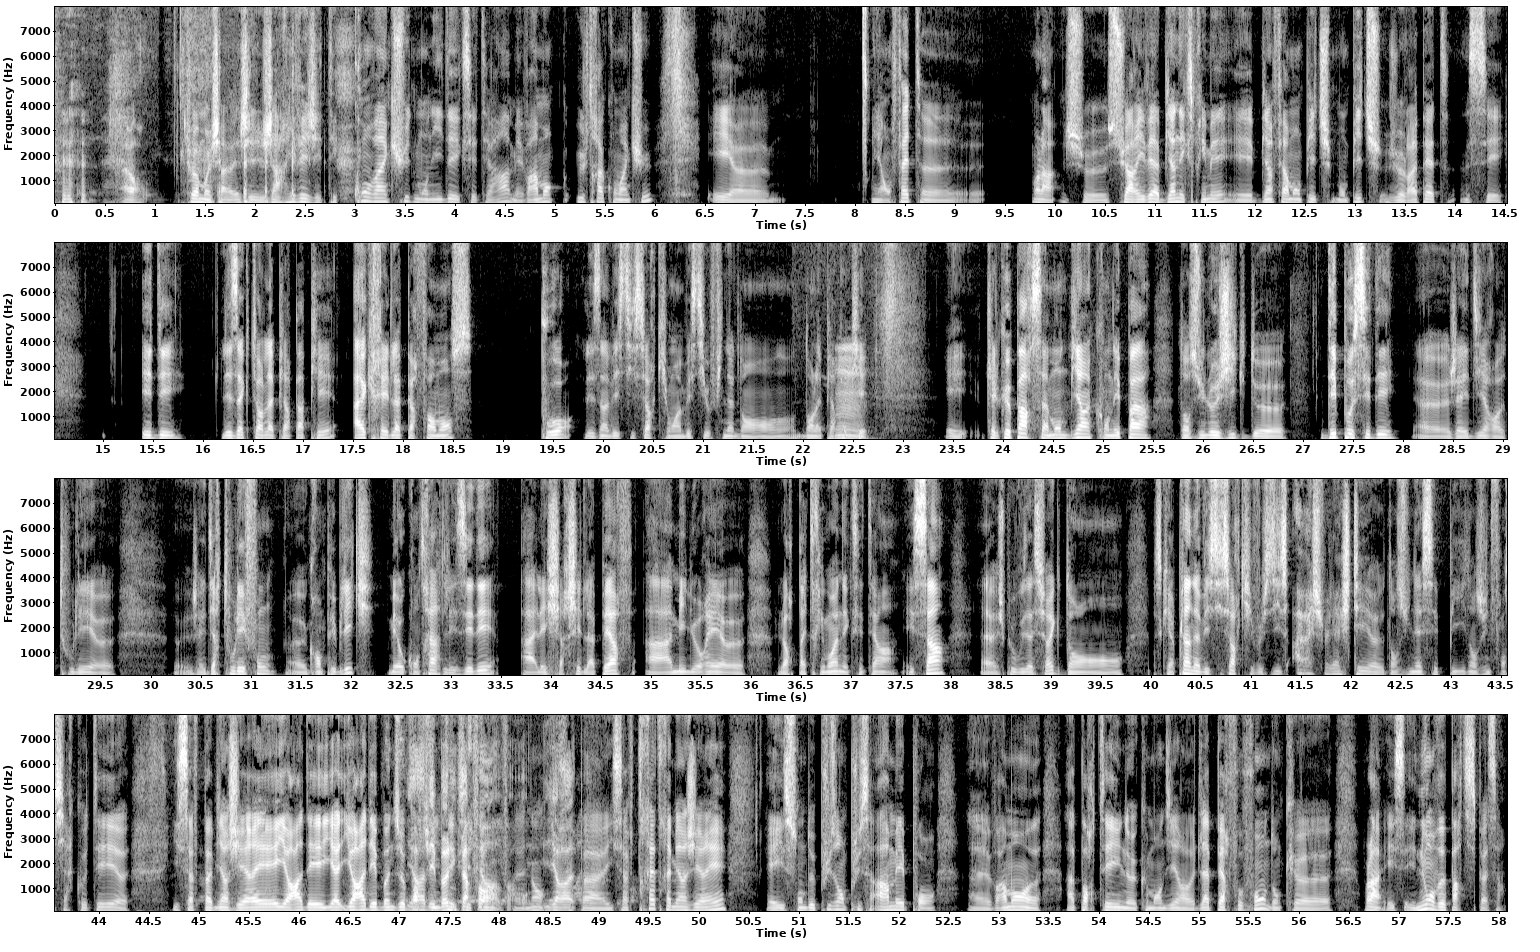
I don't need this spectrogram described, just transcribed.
Alors, tu vois, moi, j'arrivais, j'étais convaincu de mon idée, etc. Mais vraiment ultra convaincu. Et, euh, et en fait, euh, voilà, je suis arrivé à bien exprimer et bien faire mon pitch. Mon pitch, je le répète, c'est aider les acteurs de la pierre papier à créer de la performance pour les investisseurs qui ont investi au final dans, dans la pierre hmm. papier. Et quelque part, ça montre bien qu'on n'est pas dans une logique de déposséder, euh, j'allais dire, tous les euh, j'allais dire tous les fonds euh, grand public, mais au contraire de les aider à aller chercher de la perf, à améliorer euh, leur patrimoine, etc. Et ça, je peux vous assurer que dans. Parce qu'il y a plein d'investisseurs qui se disent Ah, je vais l'acheter dans une SCPI, dans une foncière cotée. ils savent pas bien gérer. Il y aura des, il y, aura des bonnes opportunités. Il y des bonnes non, ils savent très très bien gérer et ils sont de plus en plus armés pour vraiment apporter une, comment dire, de la perf au fond. Donc voilà, et, et, nous on veut participer à ça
